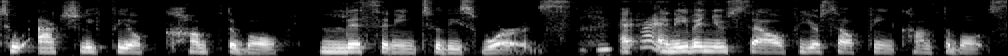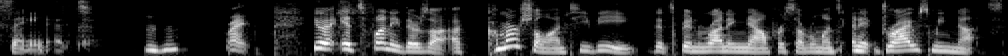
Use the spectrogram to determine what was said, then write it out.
to actually feel comfortable listening to these words. Mm-hmm. right. and, even yourself, yourself being comfortable saying it. Mm-hmm. Right. You know, it's funny. There's a, a, commercial on TV that's been running now for several months, and it drives me nuts.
